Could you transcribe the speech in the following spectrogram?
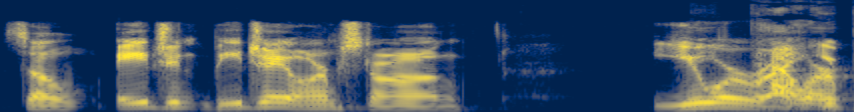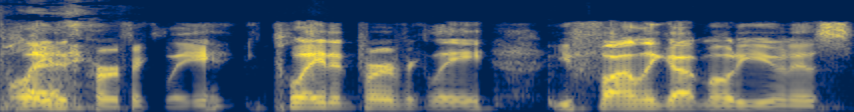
so agent BJ Armstrong you were right. Power You played it perfectly. You played it perfectly. You finally got Motiejunas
